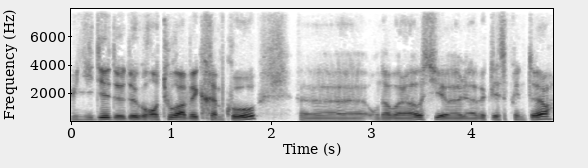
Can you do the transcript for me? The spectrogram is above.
une idée de, de, grand tour avec Remco. Euh, on a voilà aussi avec les sprinters.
